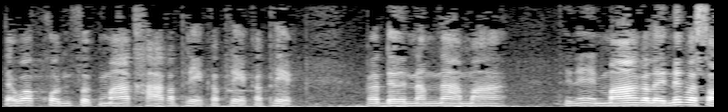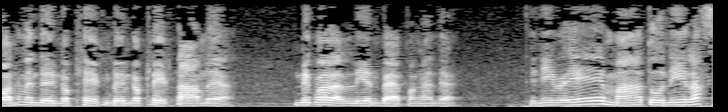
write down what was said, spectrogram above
แต่ว่าคนฝึกม้าขากระเพลกกระเพลกกระเพลกก็เดินนำหน้าม้า ทีนี้ม้าก็เลยนึกว่าสอนให้มันเดินกระเพลกเดินกระเพลกตามเลยนึกว่าเรียนแบบอย่างนั้นเนี่ย ทีนี้ว่าเอ๊ะม้าตัวนี้ลักษ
